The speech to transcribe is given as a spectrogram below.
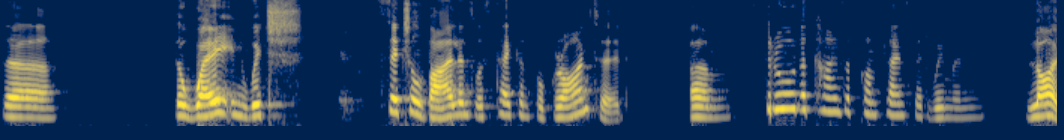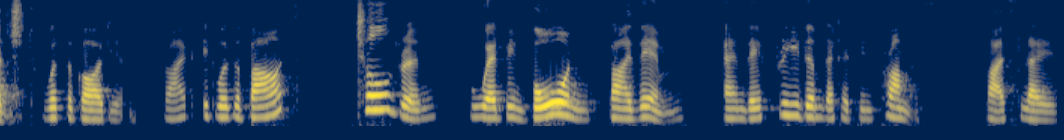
the, the way in which sexual violence was taken for granted um, through the kinds of complaints that women lodged with the Guardian, right? It was about children who had been born by them and their freedom that had been promised by slave,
